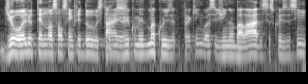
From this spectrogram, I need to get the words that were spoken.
de olho, tendo noção sempre do status. Ah, eu recomendo uma coisa, para quem gosta de ir na balada, essas coisas assim,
